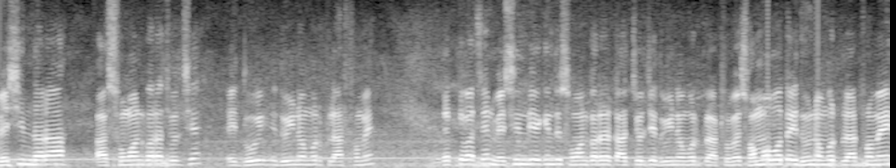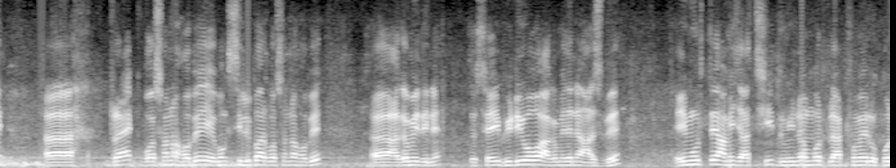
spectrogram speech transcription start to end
মেশিন দ্বারা সমান করা চলছে। এই দুই দুই নম্বর প্ল্যাটফর্মে দেখতে পাচ্ছেন, মেশিন দিয়ে কিন্তু সমান করার কাজ চলছে দুই নম্বর প্ল্যাটফর্মে সম্ভবত এই দুই নম্বর প্ল্যাটফর্মে ট্র্যাক বসানো হবে এবং স্লিপার বসানো হবে আগামী দিনে। তো সেই ভিডিও আগামী দিনে আসবে। এই মুহূর্তে আমি যাচ্ছি দুই নম্বর প্ল্যাটফর্মের উপর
